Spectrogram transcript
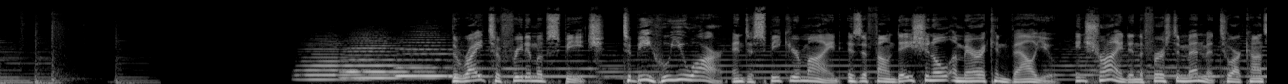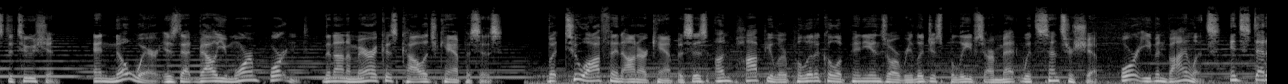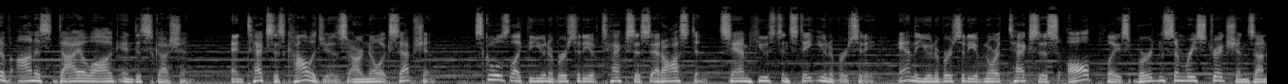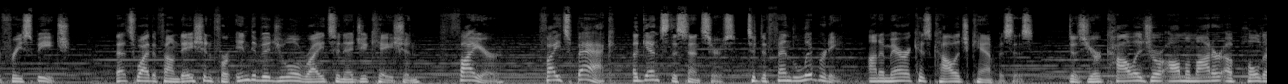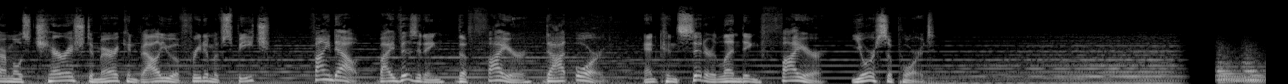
The right to freedom of speech, to be who you are and to speak your mind, is a foundational American value enshrined in the First Amendment to our Constitution. And nowhere is that value more important than on America's college campuses. But too often on our campuses, unpopular political opinions or religious beliefs are met with censorship or even violence instead of honest dialogue and discussion. And Texas colleges are no exception. Schools like the University of Texas at Austin, Sam Houston State University, and the University of North Texas all place burdensome restrictions on free speech. That's why the Foundation for Individual Rights in Education, FIRE, fights back against the censors to defend liberty on America's college campuses. Does your college or alma mater uphold our most cherished American value of freedom of speech? Find out by visiting thefire.org and consider lending FIRE your support.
